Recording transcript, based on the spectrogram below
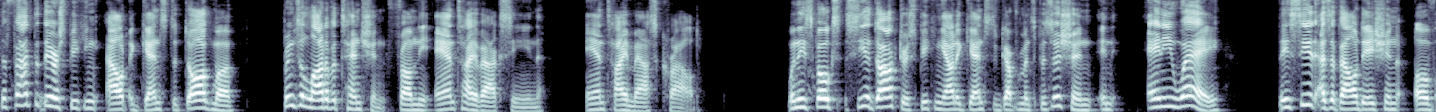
the fact that they are speaking out against the dogma brings a lot of attention from the anti vaccine, anti mask crowd. When these folks see a doctor speaking out against the government's position in any way, they see it as a validation of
